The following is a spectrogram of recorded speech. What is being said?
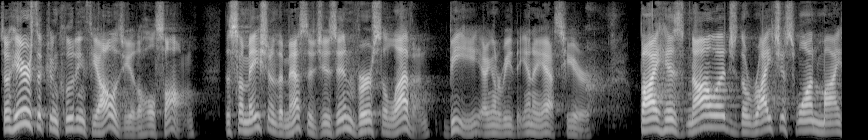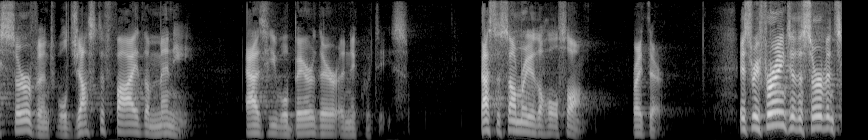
So here's the concluding theology of the whole song. The summation of the message is in verse 11, B. I'm going to read the NAS here. By his knowledge, the righteous one, my servant, will justify the many as he will bear their iniquities. That's the summary of the whole song, right there. It's referring to the servant's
